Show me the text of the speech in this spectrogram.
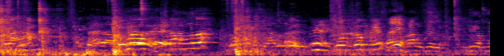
เอาละครับใส่ข้างคือเรียมใ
